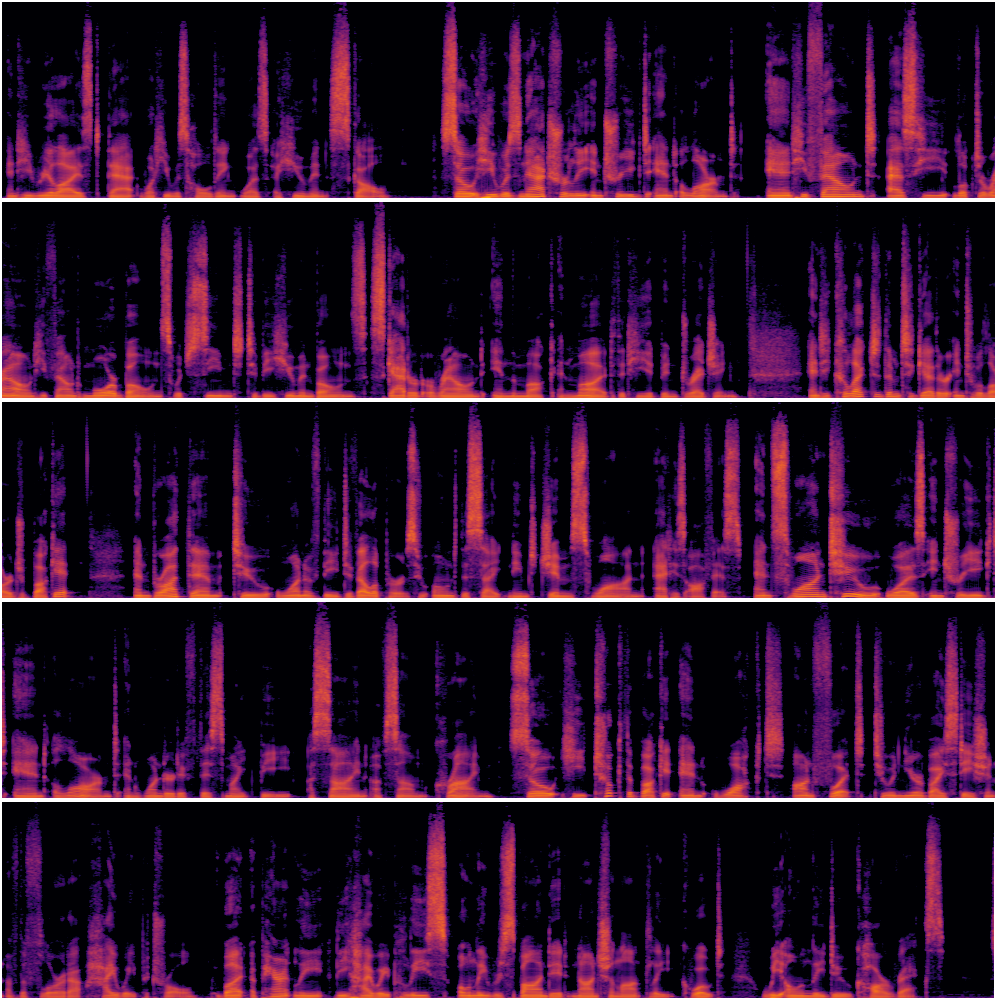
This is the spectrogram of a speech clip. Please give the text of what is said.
And he realized that what he was holding was a human skull. So he was naturally intrigued and alarmed. And he found, as he looked around, he found more bones, which seemed to be human bones, scattered around in the muck and mud that he had been dredging. And he collected them together into a large bucket and brought them to one of the developers who owned the site named Jim Swan at his office. And Swan, too, was intrigued and alarmed and wondered if this might be a sign of some crime. So he took the bucket and walked on foot to a nearby station of the Florida Highway Patrol. But apparently, the highway police only responded nonchalantly, quote, We only do car wrecks.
